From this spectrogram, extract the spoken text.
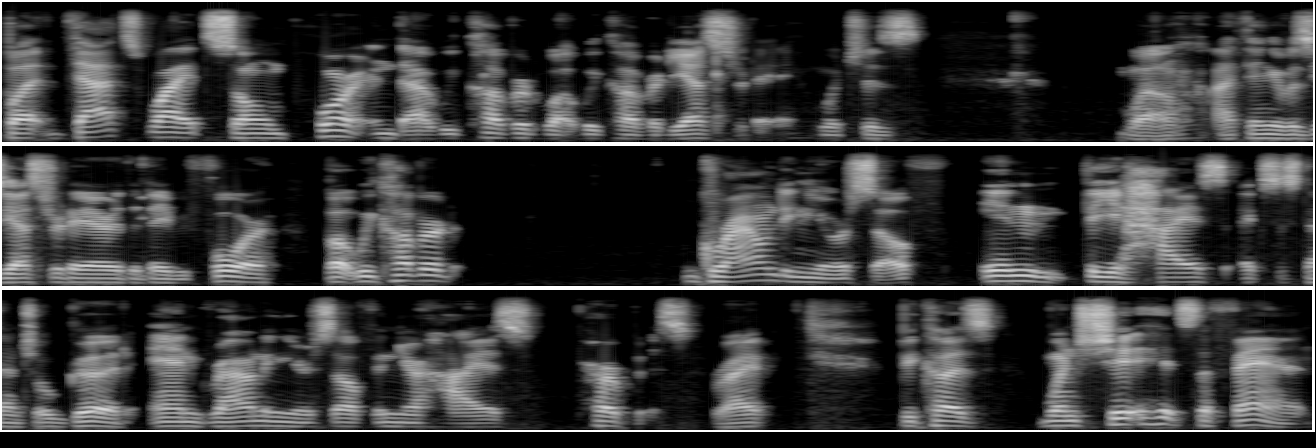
But that's why it's so important that we covered what we covered yesterday, which is well, I think it was yesterday or the day before, but we covered grounding yourself in the highest existential good and grounding yourself in your highest purpose, right? Because when shit hits the fan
